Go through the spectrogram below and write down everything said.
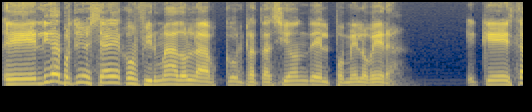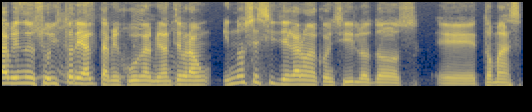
Eh, Liga Deportiva Universitaria ha confirmado la contratación del Pomelo Vera, eh, que está viendo en su historial, también jugó en Almirante Brown, y no sé si llegaron a coincidir los dos, eh, Tomás,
